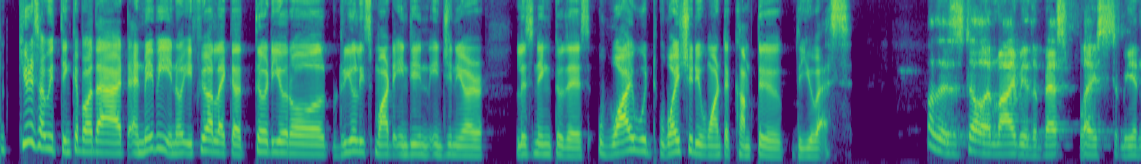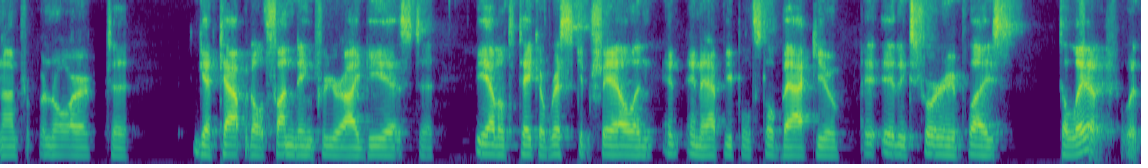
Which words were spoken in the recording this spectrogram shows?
I'm curious how we think about that. And maybe, you know, if you're like a 30 year old, really smart Indian engineer listening to this, why would why should you want to come to the US? Well, this is still, in my view, the best place to be an entrepreneur, to get capital funding for your ideas, to be able to take a risk and fail and, and, and have people still back you. An extraordinary place to live with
